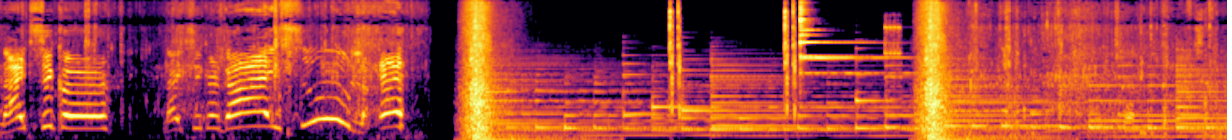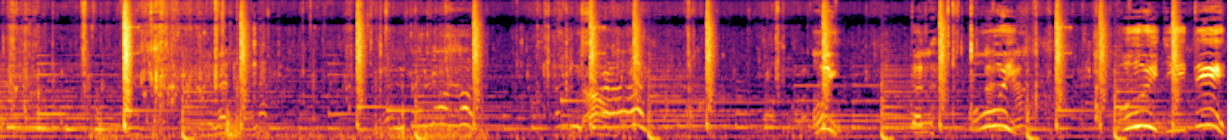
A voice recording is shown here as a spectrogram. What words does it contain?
Night seeker! Night seeker guys! Woo! Laki! Uy! GT!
